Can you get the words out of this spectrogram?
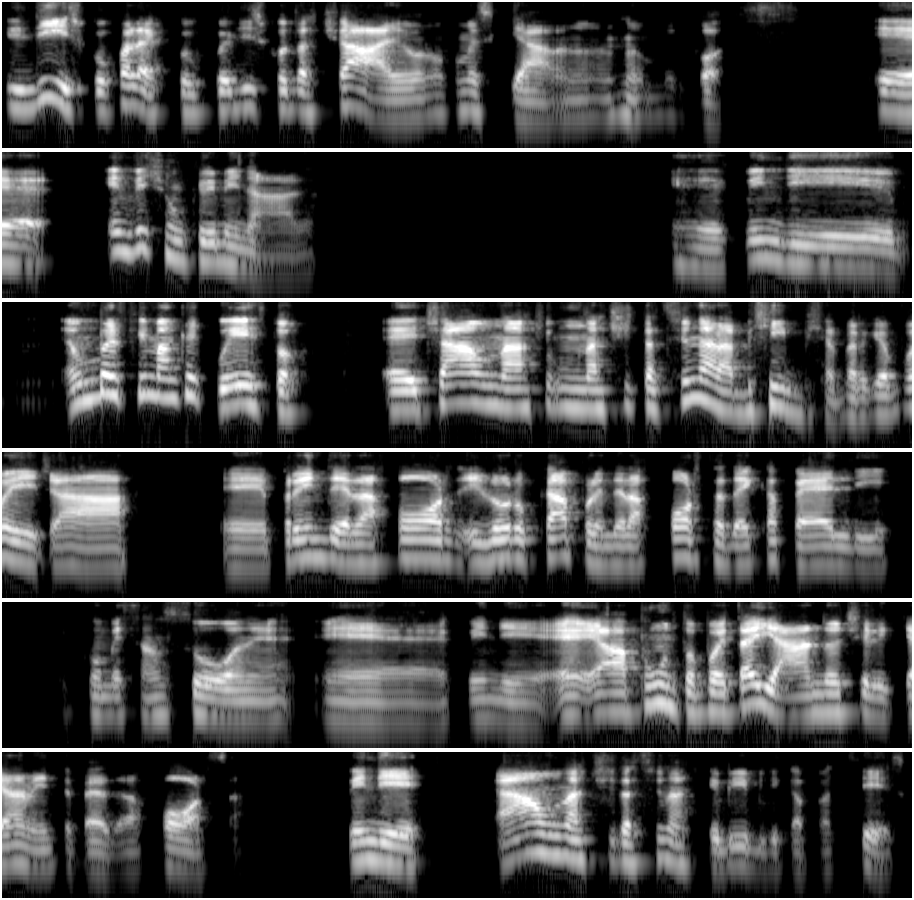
il disco, qual è quel quel disco d'acciaio, no, come si chiama? No non mi ricor" ehm, e invece è un criminale. E quindi, è un bel film anche questo. E c'ha una una citazione alla Bibbia, perché poi c'ha ehm, prende la for il loro capo prende la forza dai capelli come Sansone, ehm, quindi e appunto poi tagliandoceli chiaramente perde la forza. Quindi ha una citazione anche biblica pazzesca.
